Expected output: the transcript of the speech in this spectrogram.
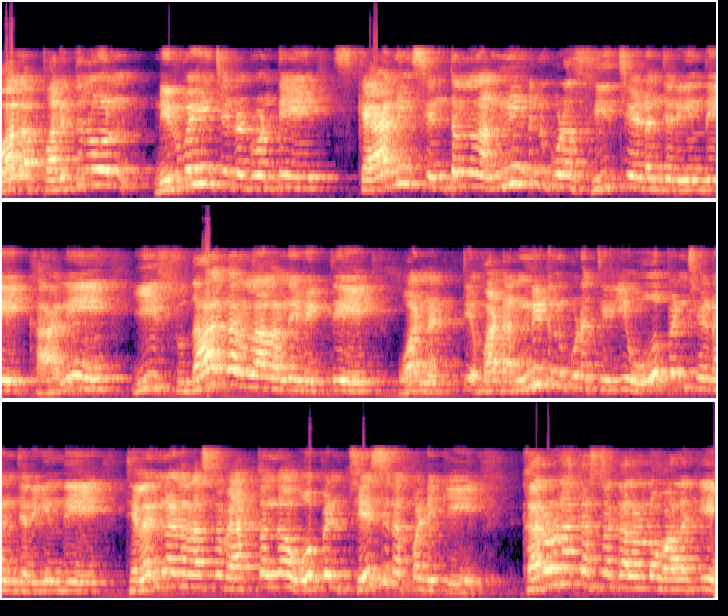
వాళ్ళ పరిధిలో నిర్వహించేటటువంటి స్కానింగ్ సెంటర్లను అన్నింటిని కూడా సీజ్ చేయడం జరిగింది. కానీ ఈ సుధాకర్ లాల్ అనే వ్యక్తి వాటి వాటన్నిటిని కూడా తిరిగి ఓపెన్ చేయడం జరిగింది. తెలంగాణ రాష్ట్ర వ్యాప్తంగా ఓపెన్ చేసినప్పటికీ కరోనా కష్టకాలంలో వాళ్ళకి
